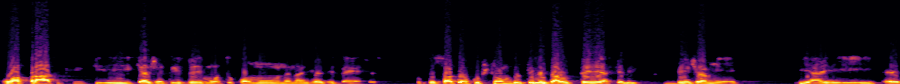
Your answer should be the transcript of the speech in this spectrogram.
Uma prática que, que a gente vê muito comum né, nas residências, o pessoal tem o costume de utilizar o T, aquele Benjamin, e aí é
